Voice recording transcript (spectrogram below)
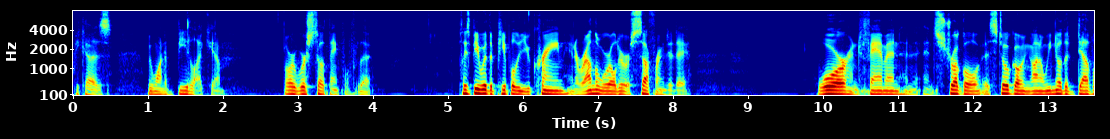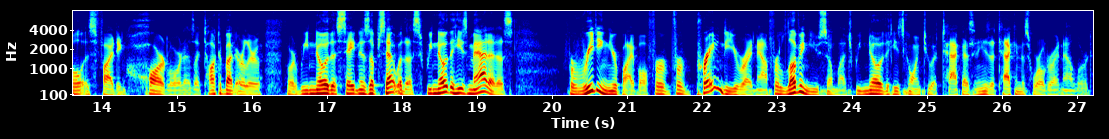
because we want to be like him. Lord, we're so thankful for that. Please be with the people of Ukraine and around the world who are suffering today war and famine and, and struggle is still going on. And we know the devil is fighting hard, Lord. As I talked about earlier, Lord, we know that Satan is upset with us. We know that he's mad at us for reading your Bible, for, for praying to you right now, for loving you so much. We know that he's going to attack us and he's attacking this world right now, Lord.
